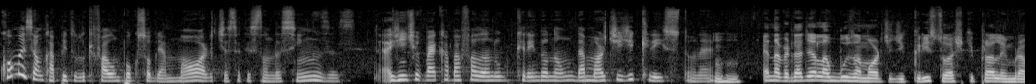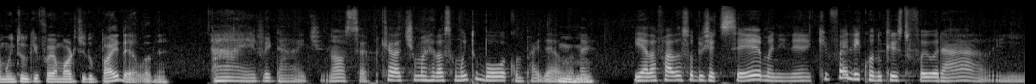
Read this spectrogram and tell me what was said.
Como esse é um capítulo que fala um pouco sobre a morte, essa questão das cinzas, a gente vai acabar falando, querendo ou não, da morte de Cristo, né? Uhum. É, na verdade, ela usa a morte de Cristo, acho que pra lembrar muito do que foi a morte do pai dela, né? Ah, é verdade. Nossa, porque ela tinha uma relação muito boa com o pai dela, Uhum. né? E ela fala sobre o Getsemane, né? Que foi ali quando Cristo foi orar e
